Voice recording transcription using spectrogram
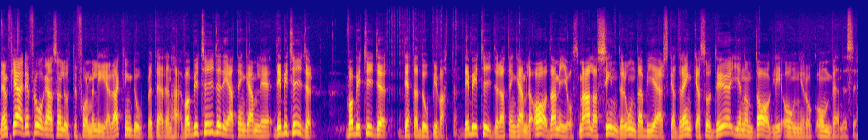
den fjärde frågan som Luther formulerar kring dopet är den här. Vad betyder det att den gamle... Det betyder vad betyder detta dop i vatten? Det betyder att den gamle Adam i oss med alla synder och onda begär ska dränkas och dö genom daglig ånger och omvändelse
